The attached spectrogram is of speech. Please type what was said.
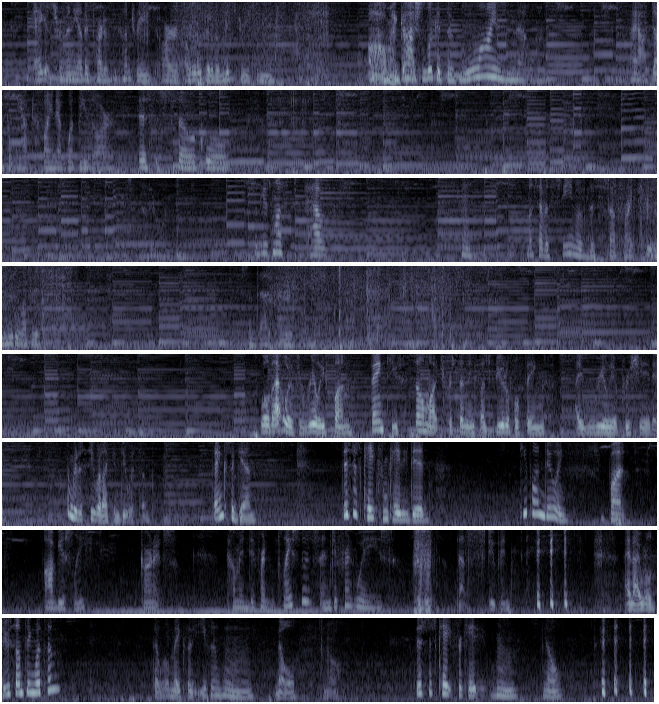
agates from any other part of the country are a little bit of a mystery to me. Oh my gosh, look at the lines in that one. I'll definitely have to find out what these are. This is so cool. There's another one. So these must have, hmm, must have a seam of this stuff right through the middle of it. Isn't that beautiful? Well, that was really fun. Thank you so much for sending such beautiful things. I really appreciate it. I'm going to see what I can do with them. Thanks again. This is Kate from Katie Katydid. Keep on doing. But obviously, garnets come in different places and different ways. That's stupid. and I will do something with them that will make them even, hmm, no, no. This is Kate for Kate, hmm, no.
